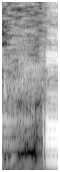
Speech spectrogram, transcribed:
โอ้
